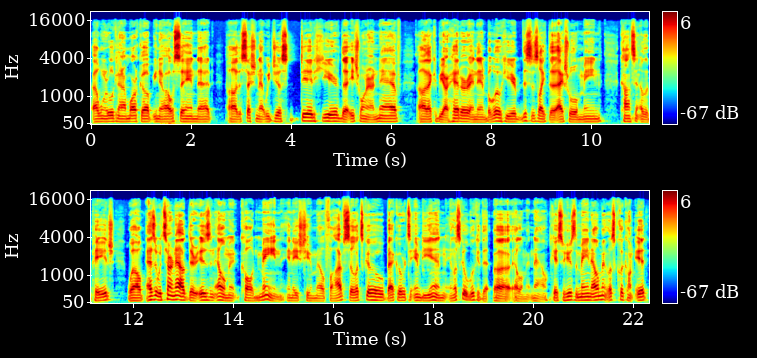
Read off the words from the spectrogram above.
uh, when we were looking at our markup, you know, I was saying that uh, the section that we just did here, the H1 in our nav, uh, that could be our header, and then below here, this is like the actual main content of the page. Well, as it would turn out, there is an element called main in HTML5. So let's go back over to MDN and let's go look at that uh, element now. Okay, so here's the main element. Let's click on it.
